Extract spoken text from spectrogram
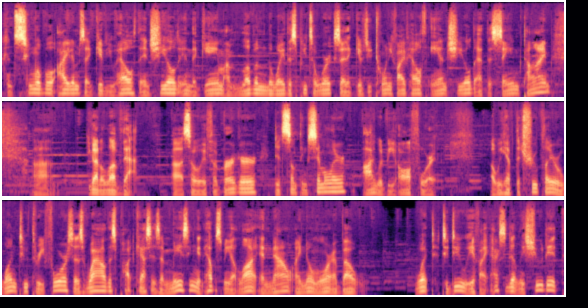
consumable items that give you health and shield in the game. I'm loving the way this pizza works that it gives you 25 health and shield at the same time. Um, you got to love that. Uh, so if a burger did something similar, I would be all for it. Uh, we have the true player one two three four says, "Wow, this podcast is amazing. It helps me a lot, and now I know more about what to do if I accidentally shoot it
